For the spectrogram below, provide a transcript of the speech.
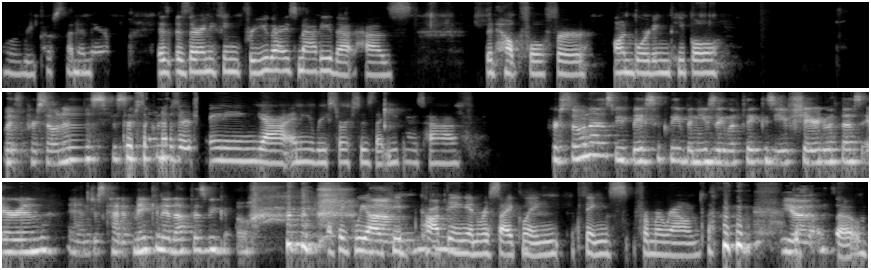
we'll repost that in there. Is, is there anything for you guys, Maddie, that has been helpful for onboarding people? With personas specifically? Personas or training, yeah, any resources that you guys have? Personas. We've basically been using the things you've shared with us erin and just kind of making it up as we go. I think we all um, keep copying and recycling things from around. Yeah. So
